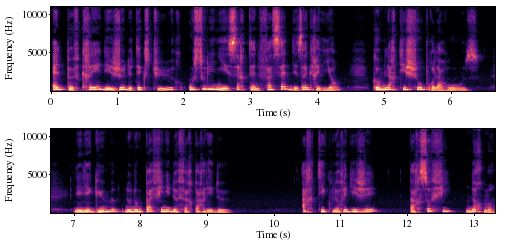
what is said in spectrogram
elles peuvent créer des jeux de texture ou souligner certaines facettes des ingrédients, comme l'artichaut pour la rose. Les légumes n'ont donc pas fini de faire parler d'eux. Article rédigé par Sophie Normand.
